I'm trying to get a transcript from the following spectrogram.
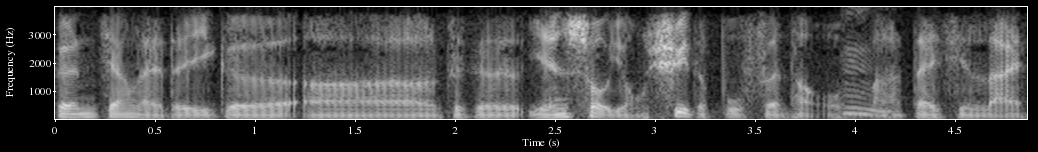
跟将来的一个呃这个延寿永续的部分哈，我们把它带进来。嗯、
